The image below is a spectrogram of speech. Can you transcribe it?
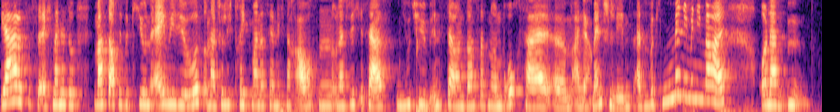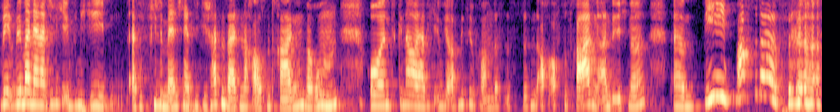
ja, das ist, ich meine, so machst du auch diese QA-Videos und natürlich trägt man das ja nicht nach außen und natürlich ist ja erst YouTube, Insta und sonst was nur ein Bruchteil ähm, eines ja. Menschenlebens, also wirklich mini, minimal. Und dann hm, will man ja natürlich irgendwie nicht die, also viele Menschen jetzt nicht die Schattenseiten nach außen tragen. Warum? Und genau, da habe ich irgendwie auch mitbekommen. Das, ist, das sind auch oft so Fragen an dich, ne? Ähm, wie machst du das? Ja.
